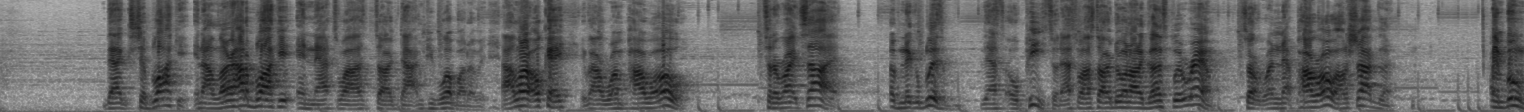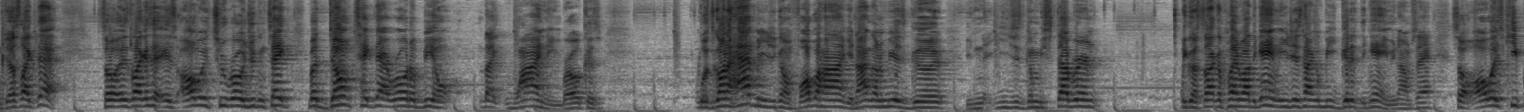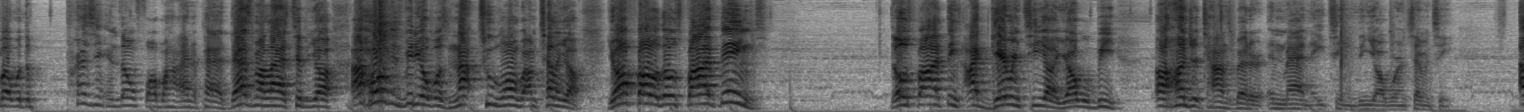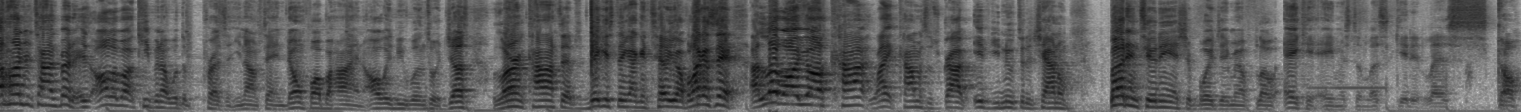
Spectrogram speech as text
that should block it. And I learned how to block it, and that's why I started dotting people up out of it. I learned, okay, if I run power O to the right side of nickel blitz, that's OP. So that's why I started doing all the gun split ram. Start running that power O out of shotgun. And boom, just like that. So it's like I said, it's always two roads you can take, but don't take that road of being like whining, bro, because what's gonna happen? You're gonna fall behind. You're not gonna be as good. You're just gonna be stubborn. You're gonna start complaining about the game. you're just not gonna be good at the game. You know what I'm saying? So always keep up with the present and don't fall behind the past. That's my last tip y'all. I hope this video was not too long, but I'm telling y'all, y'all follow those five things. Those five things, I guarantee y'all, y'all will be a hundred times better in Madden 18 than y'all were in 17 a hundred times better. It's all about keeping up with the present. You know what I'm saying? Don't fall behind. Always be willing to adjust. Learn concepts. Biggest thing I can tell y'all. But like I said, I love all y'all. Like, comment, subscribe if you're new to the channel. But until then, it's your boy J Flow, aka Mr. Let's Get It. Let's go.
